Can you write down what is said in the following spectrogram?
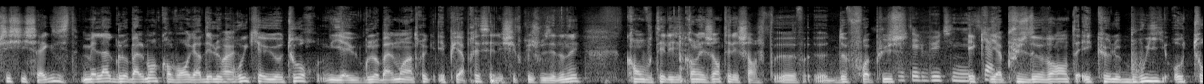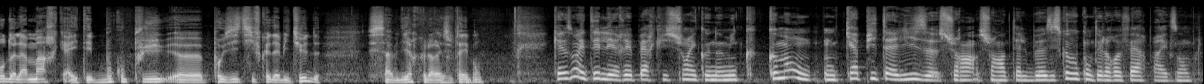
Si, si, ça existe. Mais là, globalement, quand vous regardez le Ouais. bruit qu'il y a eu autour, il y a eu globalement un truc. Et puis après, c'est les chiffres que je vous ai donnés. Quand, vous télé... quand les gens téléchargent euh, euh, deux fois plus C'était le but et qu'il y a plus de ventes et que le bruit autour de la marque a été beaucoup plus euh, positif que d'habitude, ça veut dire que le résultat est bon. Quelles ont été les répercussions économiques? Comment on, on capitalise sur un, sur un tel buzz? Est-ce que vous comptez le refaire, par exemple?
